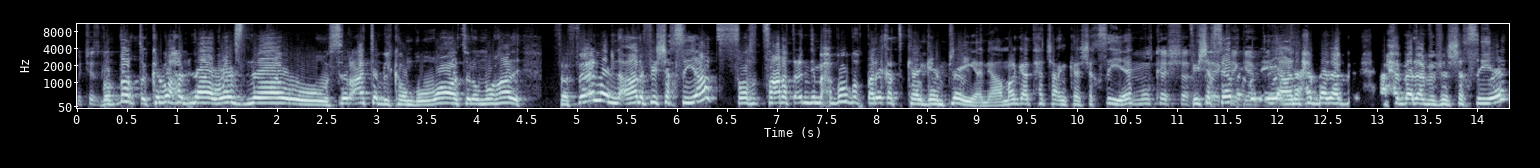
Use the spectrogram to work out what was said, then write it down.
بالضبط. كل واحد له وزنه وسرعته بال comboات والأمور هذه. ففعلا أنا في شخصيات صارت صارت عندي محبوبة بطريقة ك gameplay يعني. أنا ما قاعد أحكي عن كشخصية. مو كشخص في شخصيات اي أنا أحب العب أحب ألعب في الشخصية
